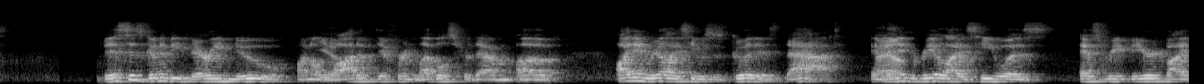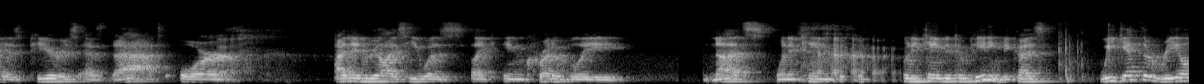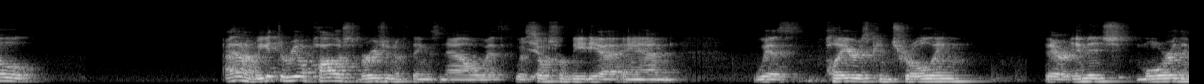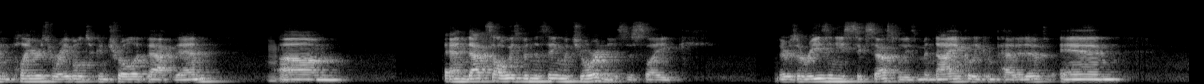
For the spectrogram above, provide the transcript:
this is going to be very new on a yeah. lot of different levels for them of I didn't realize he was as good as that, and I, I didn't realize he was as revered by his peers as that, or I didn't realize he was like incredibly nuts when it came to, when he came to competing because we get the real I don't know, we get the real polished version of things now with with yeah. social media and with players controlling their image more than players were able to control it back then. Mm-hmm. Um, and that's always been the thing with Jordan is just like there's a reason he's successful. He's maniacally competitive and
